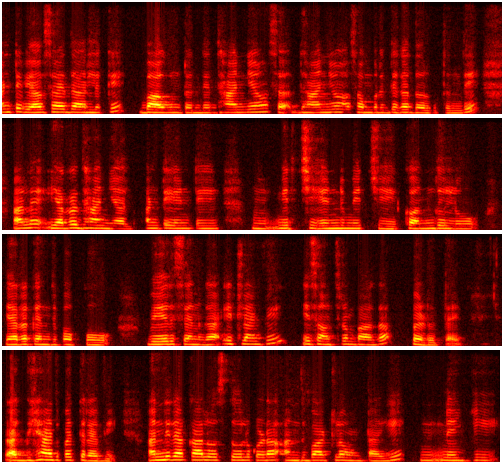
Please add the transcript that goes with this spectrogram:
అంటే వ్యవసాయదారులకి బాగుంటుంది. ధాన్యం స- ధాన్యం సమృద్ధిగా దొరుకుతుంది. అలా ఎర్ర ధాన్యాలు అంటే ఏంటి? మిర్చి ఎండుమిర్చి కందులు ఎర్ర కందిపప్పు వేరుశనగ ఇట్లాంటివి ఈ సంవత్సరం బాగా పెరుగుతాయి. అగ్నియాధిపతి రవి. అన్ని రకాల వస్తువులు కూడా అందుబాటులో ఉంటాయి. నెయ్యి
